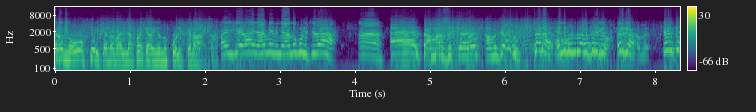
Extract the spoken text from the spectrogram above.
എടാ നോക്കിയിരിക്കാതെ വല്ലപ്പോഴൊക്കെ ഇറങ്ങി ഒന്ന് കുളിക്കടാ. അയ്യടാ ഞാൻ ഞാൻ കുളിച്ചതാ. തമാശക്കാരൻ. അവന്റെ എന്റെ മുണ്ട് വെള്ളത്തിലിട്ട് എടുക്ക എടുക്ക.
